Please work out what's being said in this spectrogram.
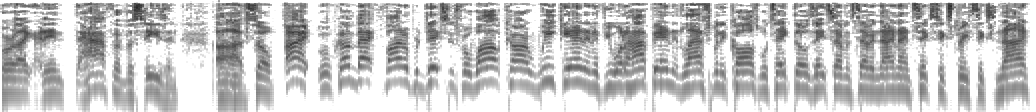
for like in half of a season. Uh, so all right, we'll come back. Final predictions for Wild Card Weekend, and if you want to hop in last minute calls, we'll take those 877-996-6369.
